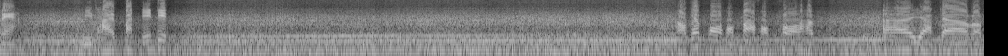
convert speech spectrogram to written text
เนี่ย มี ท้ายปัดนิด เอาแค่พอหอมปากหอมคอครับถ้าอยากจะแบบ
